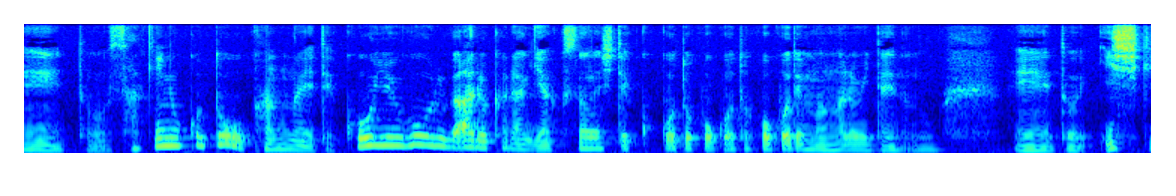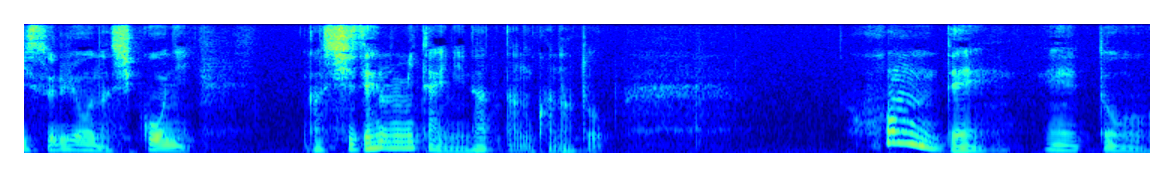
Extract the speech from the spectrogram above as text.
えーと、先のことを考えてこういうゴールがあるから逆算してこことこことここで曲がるみたいなのを、えーと、意識するような思考にが自然みたいになったのかなと。本で、えーと、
